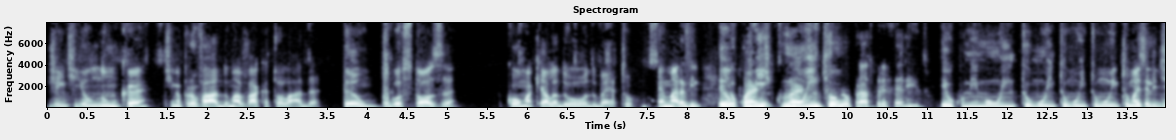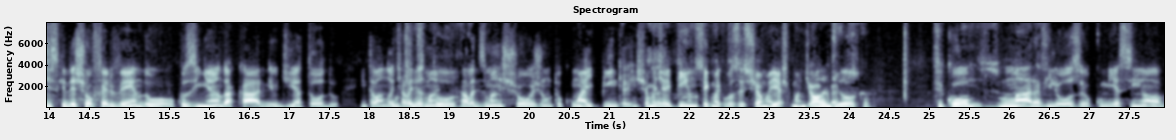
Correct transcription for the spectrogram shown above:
Gente, eu nunca tinha provado uma vaca tolada tão gostosa como aquela do, do Beto. É maravilhoso. Eu, eu comi muito. É o meu prato preferido. Eu comi muito, muito, muito, muito. Mas ele disse que deixou fervendo, cozinhando a carne o dia todo. Então à noite ela, desman ela, desmanchou junto com aipim, que a gente chama de aipim, não sei como é que vocês chamam aí, acho que mandioca. Mandioca. Ficou Isso. maravilhoso. Eu comi assim, ó,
